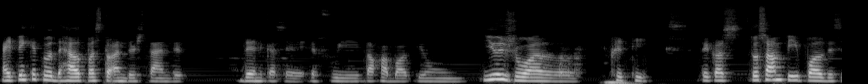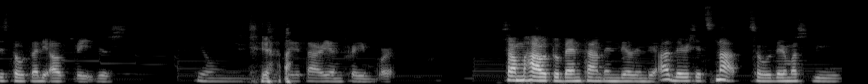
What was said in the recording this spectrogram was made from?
I think it would help us to understand it din kasi if we talk about yung usual critiques. Because to some people, this is totally outrageous. Yung Yeah. utilitarian framework. Somehow, to Bentham and Mill and the others, it's not. So, there must be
